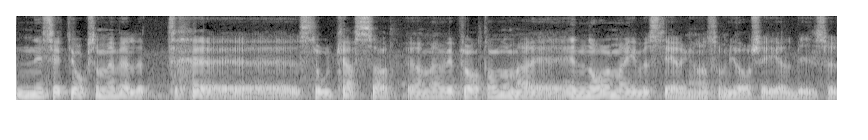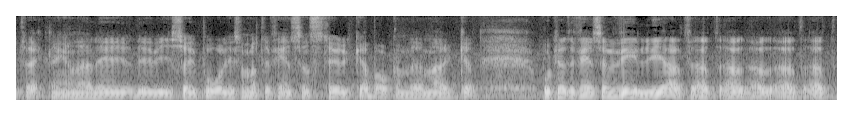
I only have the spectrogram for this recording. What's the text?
ni sitter ju också med en väldigt eh, stor kassa. Ja, men vi pratar om de här enorma investeringarna som görs i elbilsutvecklingen. Här. Det, det visar ju på liksom att det finns en styrka bakom det här märket och att det finns en vilja att, att, att, att, att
